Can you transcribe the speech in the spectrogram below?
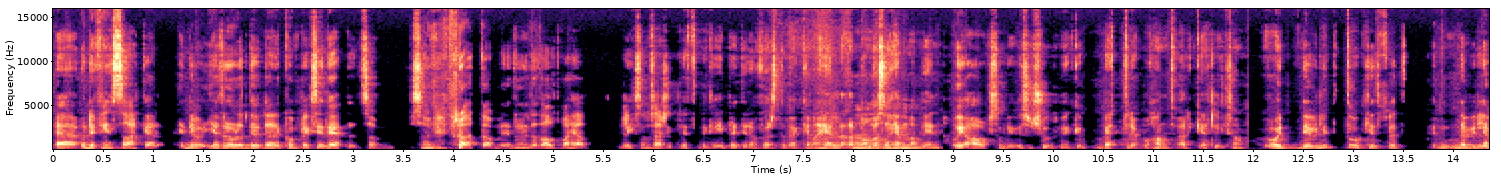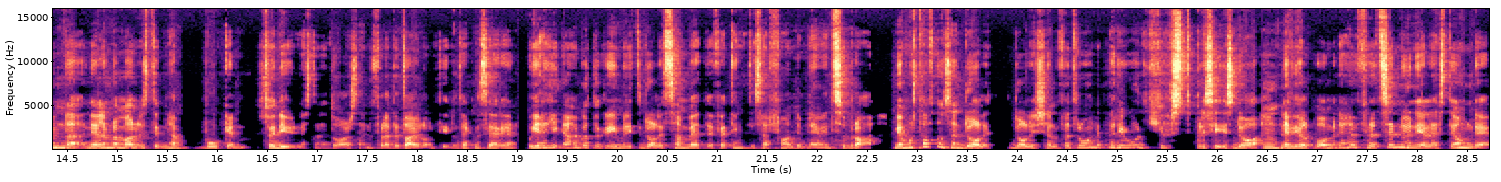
Eh, och det finns saker, det, jag tror att det där komplexiteten som, som vi pratade om, jag tror inte att allt var helt liksom särskilt lättbegripligt i de första böckerna heller. Att man var så hemmablind. Och jag har också blivit så sjukt mycket bättre på hantverket liksom. Och det är lite tokigt för att när, vi lämnar, när jag lämnar manus till den här boken så är det ju nästan ett år sedan för att det tar ju lång tid att teckna serier. Och jag, jag har gått omkring med lite dåligt samvete för jag tänkte så här, fan det blev inte så bra. Men jag måste ha haft en sån dålig, dålig självförtroendeperiod just precis då när vi höll på med det här. För att sen nu när jag läste om det,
